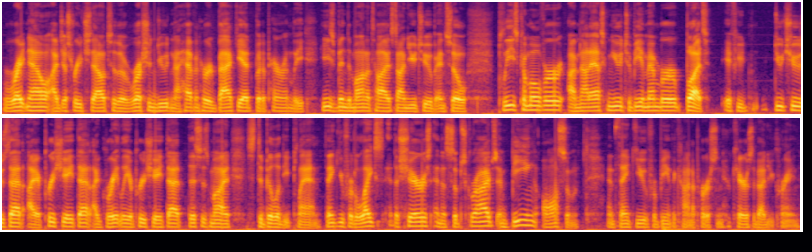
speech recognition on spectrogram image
right now. I just reached out to the Russian dude and I haven't heard back yet, but apparently he's been demonetized on YouTube. And so please come over. I'm not asking you to be a member, but if you do choose that, I appreciate that. I greatly appreciate that. This is my stability plan. Thank you for the likes, the shares, and the subscribes, and being awesome. And thank you for being the kind of person who cares about Ukraine.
